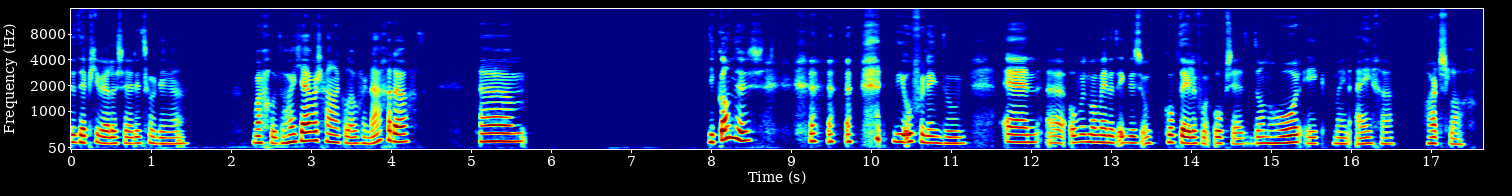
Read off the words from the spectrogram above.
dit heb je wel eens, hè, dit soort dingen. Maar goed, had jij waarschijnlijk al over nagedacht. Um, je kan dus die oefening doen. En uh, op het moment dat ik dus een koptelefoon opzet, dan hoor ik mijn eigen hartslag.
